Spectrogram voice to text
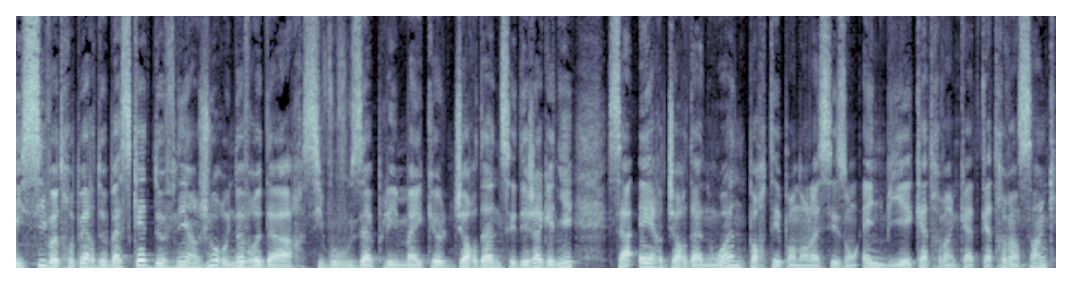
Et si votre paire de baskets devenait un jour une œuvre d'art Si vous vous appelez Michael Jordan, c'est déjà gagné. Sa Air Jordan 1, portée pendant la saison NBA 84-85,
